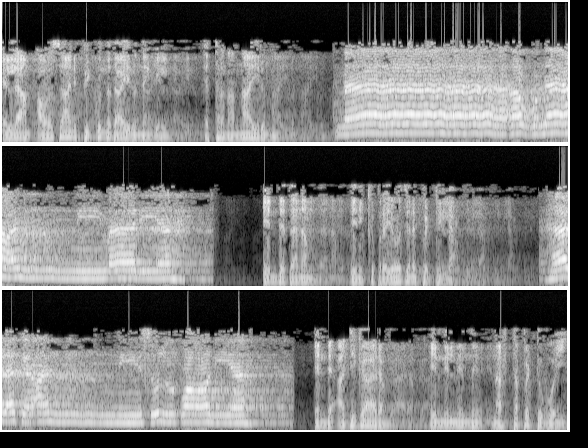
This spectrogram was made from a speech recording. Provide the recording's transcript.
എല്ലാം അവസാനിപ്പിക്കുന്നതായിരുന്നെങ്കിൽ എത്ര നന്നായിരുന്നു. എന്റെ ധനം എനിക്ക് പ്രയോജനപ്പെട്ടില്ല. എന്റെ അധികാരം എന്നിൽ നിന്ന് നഷ്ടപ്പെട്ടുപോയി.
